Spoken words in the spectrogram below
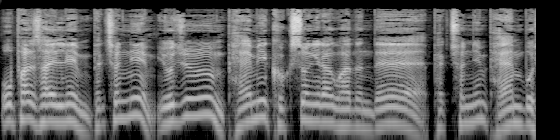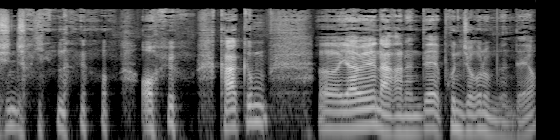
5841님, 백천님, 요즘 뱀이 극성이라고 하던데, 백천님 뱀 보신 적이 있나요? 어휴, 가끔, 어, 야외에 나가는데 본 적은 없는데요.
